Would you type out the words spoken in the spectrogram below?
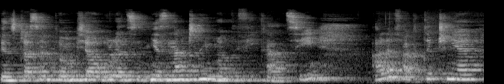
więc czasem to musiało ulec nieznacznej modyfikacji, ale faktycznie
